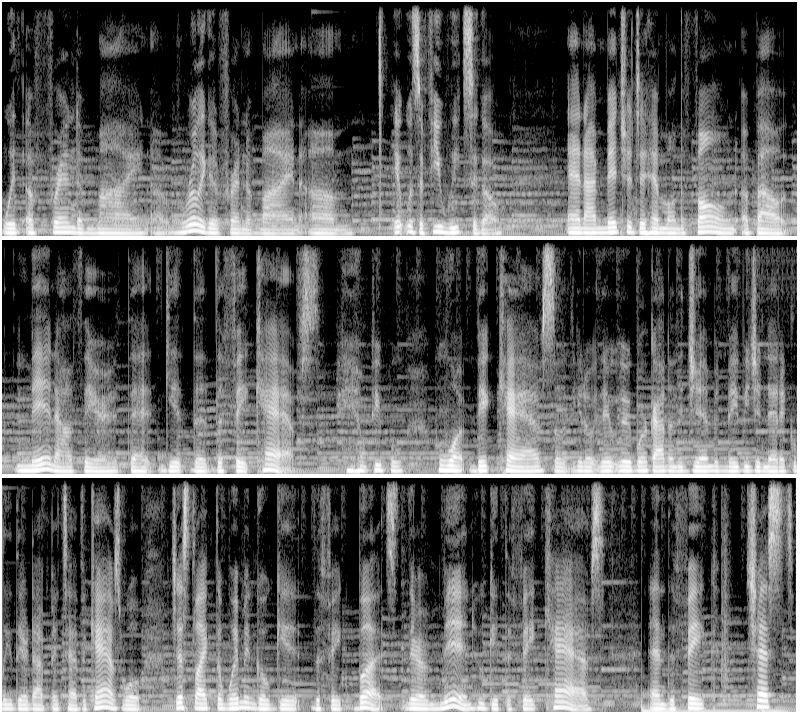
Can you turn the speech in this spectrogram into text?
with a friend of mine, a really good friend of mine. Um, it was a few weeks ago. And I mentioned to him on the phone about men out there that get the, the fake calves. You know, people who want big calves. So, you know, they, they work out in the gym and maybe genetically they're not meant to have the calves. Well, just like the women go get the fake butts, there are men who get the fake calves and the fake chest,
